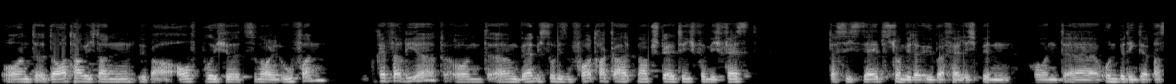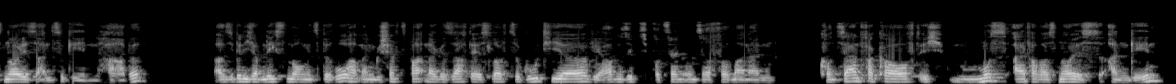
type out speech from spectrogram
Und äh, dort habe ich dann über Aufbrüche zu neuen Ufern referiert und ähm, während ich so diesen Vortrag gehalten habe, stellte ich für mich fest, dass ich selbst schon wieder überfällig bin und äh, unbedingt etwas Neues anzugehen habe. Also bin ich am nächsten Morgen ins Büro, habe meinem Geschäftspartner gesagt, es läuft so gut hier, wir haben 70 Prozent unserer Firma an einen Konzern verkauft, ich muss einfach was Neues angehen.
